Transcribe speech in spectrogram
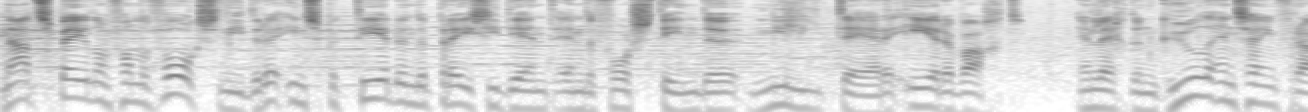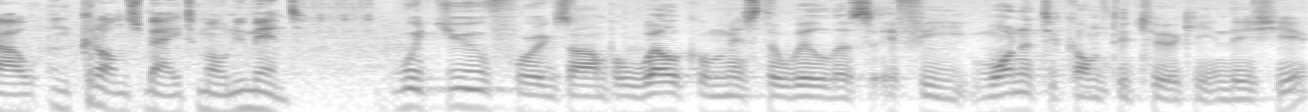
Na het spelen van de volksliederen inspecteerden de president en de vorstin de militaire erewacht en legden Gül en zijn vrouw een krans bij het monument. Would you, for example, welcome Mr. Wilders if he wanted to come to Turkey in this year?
